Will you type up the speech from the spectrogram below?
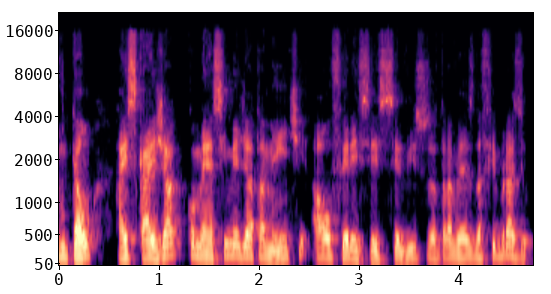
Então, a Sky já começa imediatamente a oferecer esses serviços através da FIBrasil.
